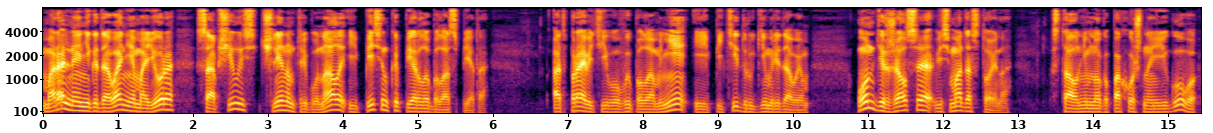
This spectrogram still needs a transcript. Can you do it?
моральное негодование майора сообщилось членам трибунала, и песенка Перла была спета. Отправить его выпало мне и пяти другим рядовым – он держался весьма достойно. Стал немного похож на Иегову,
